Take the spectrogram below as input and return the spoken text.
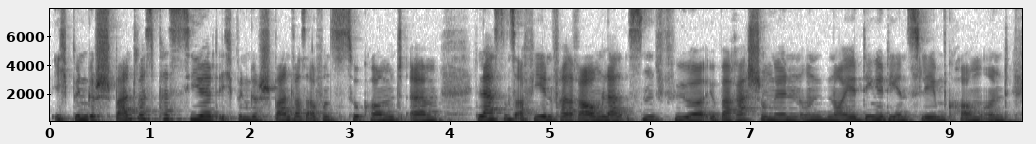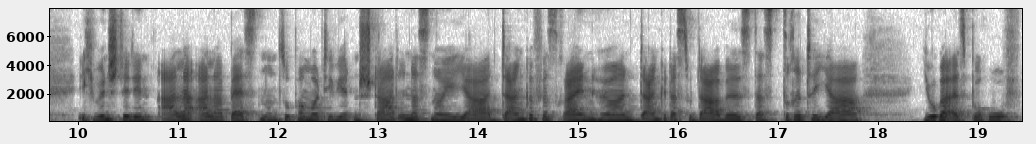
Ich bin gespannt, was passiert. Ich bin gespannt, was auf uns zukommt. Ähm, lasst uns auf jeden Fall Raum lassen für Überraschungen und neue Dinge, die ins Leben kommen. Und ich wünsche dir den aller, allerbesten und super motivierten Start in das neue Jahr. Danke fürs Reinhören. Danke, dass du da bist. Das dritte Jahr Yoga als Beruf,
